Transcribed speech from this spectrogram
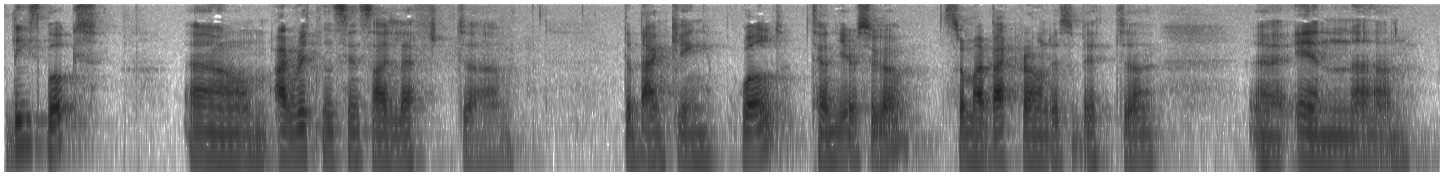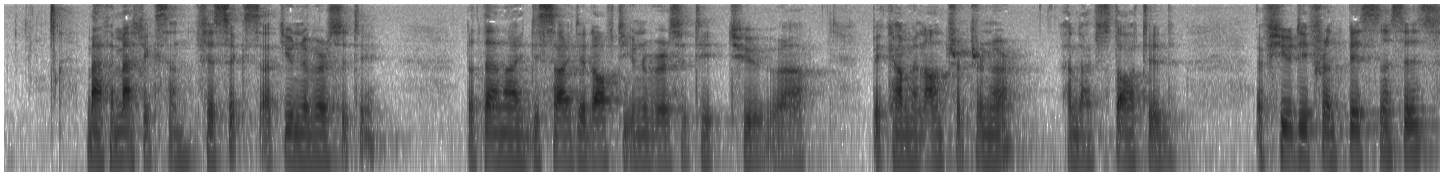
these books um, I've written since I left um, the banking world 10 years ago. So my background is a bit uh, uh, in um, mathematics and physics at university. But then I decided after university to uh, become an entrepreneur. And I've started a few different businesses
